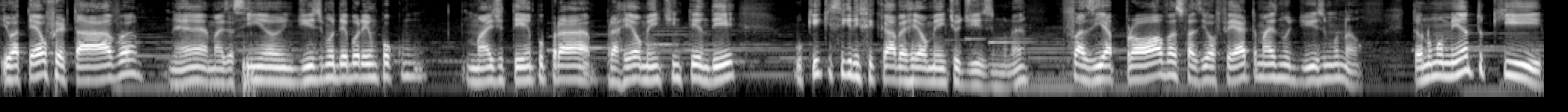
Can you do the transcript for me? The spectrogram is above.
Eu até ofertava, né? Mas assim, eu, em dízimo eu demorei um pouco mais de tempo para realmente entender o que, que significava realmente o dízimo, né? fazia provas, fazia oferta, mas no dízimo não. Então, no momento que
